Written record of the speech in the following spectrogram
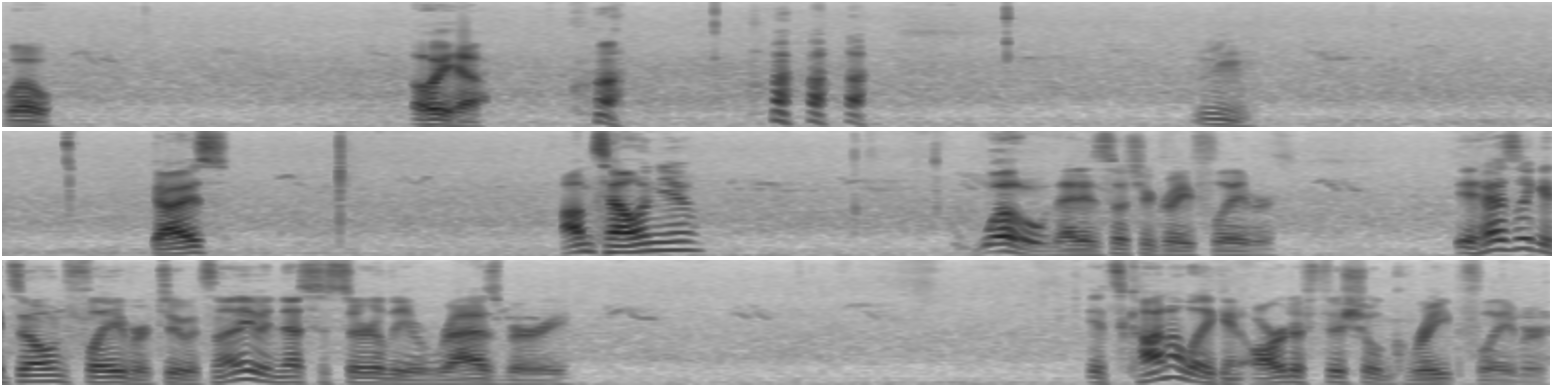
Whoa. Oh yeah. mm. Guys, I'm telling you, whoa, that is such a great flavor. It has like its own flavor too. It's not even necessarily a raspberry. It's kind of like an artificial grape flavor.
